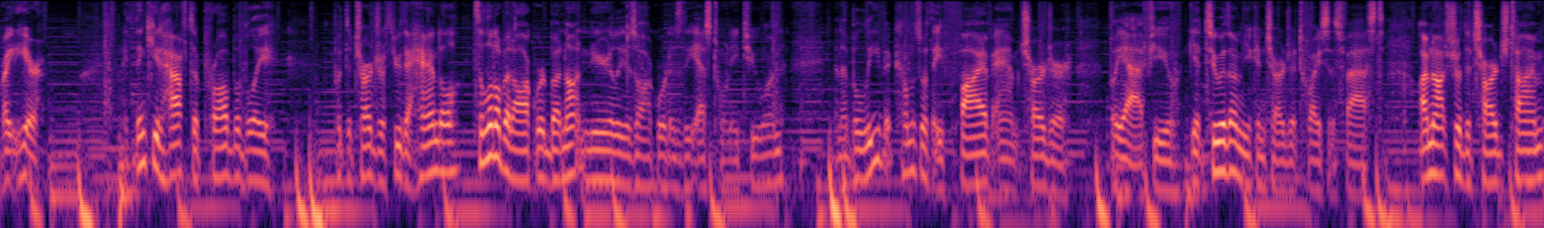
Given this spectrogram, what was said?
right here. I think you'd have to probably put the charger through the handle. It's a little bit awkward, but not nearly as awkward as the S22 one. And I believe it comes with a 5 amp charger. But yeah, if you get two of them, you can charge it twice as fast. I'm not sure the charge time,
